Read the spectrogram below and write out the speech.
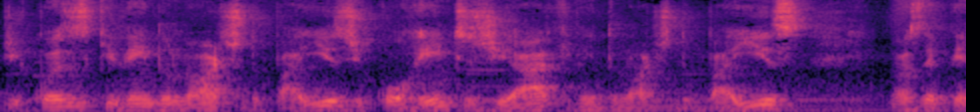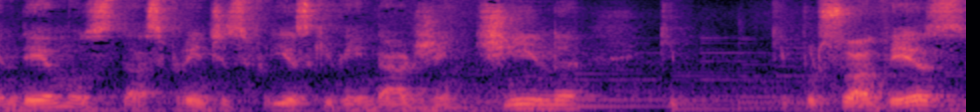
de coisas que vêm do norte do país, de correntes de ar que vêm do norte do país. Nós dependemos das frentes frias que vêm da Argentina, que, que por sua vez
